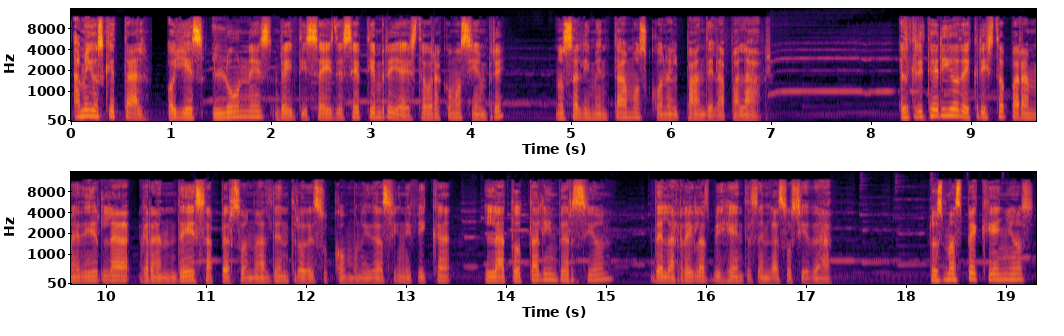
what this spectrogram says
Amigos, ¿qué tal? Hoy es lunes 26 de septiembre y a esta hora, como siempre, nos alimentamos con el pan de la palabra. El criterio de Cristo para medir la grandeza personal dentro de su comunidad significa la total inversión de las reglas vigentes en la sociedad. Los más pequeños,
